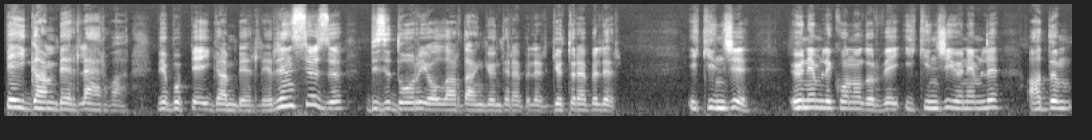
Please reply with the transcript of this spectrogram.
peygamberler var. Ve bu peygamberlerin sözü bizi doğru yollardan gönderebilir, götürebilir. İkinci önemli konudur ve ikinci önemli adım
